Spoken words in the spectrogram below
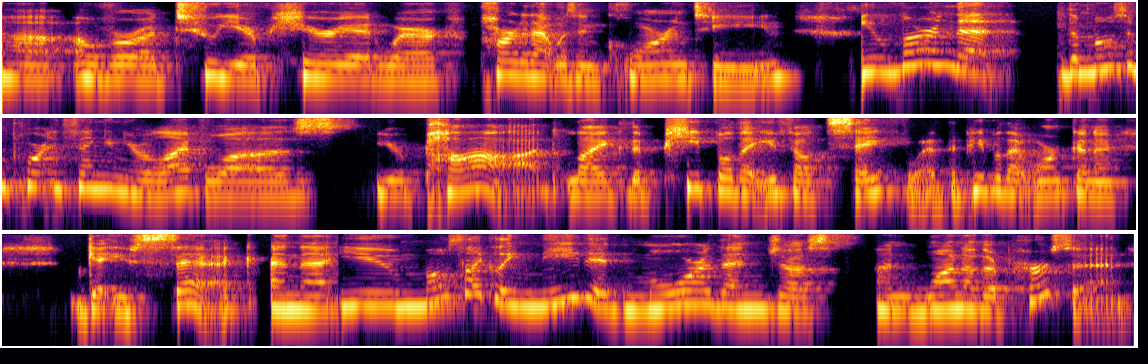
uh, over a two year period where part of that was in quarantine. You learned that the most important thing in your life was your pod, like the people that you felt safe with, the people that weren't going to get you sick, and that you most likely needed more than just an- one other person.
